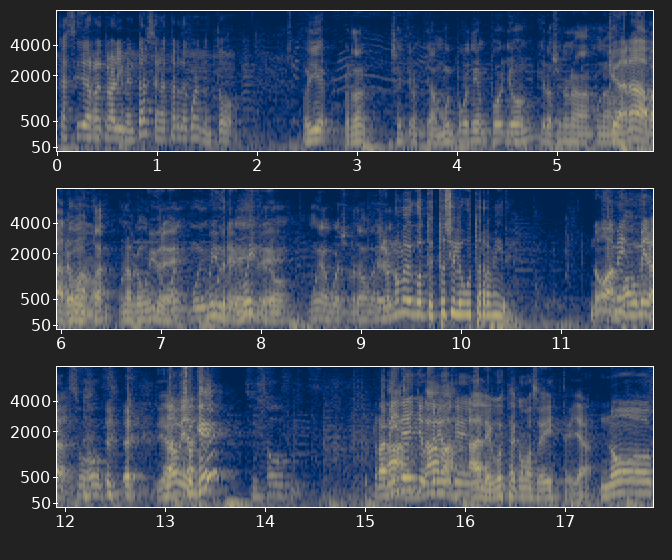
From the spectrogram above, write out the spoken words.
casi de retroalimentarse, van estar de acuerdo en todo. Oye, perdón, sé que nos queda muy poco tiempo. Yo quiero hacer una, una Queda nada, Pato, pregunta. vamos. Una pregunta Muy breve, muy, muy breve, muy breve. pero muy al hueso. Lo tengo que Pero hacer. no me contestó si le gusta Ramírez. No, a mí, mira. no, mira, ¿Eso qué? Ramírez Ah, yo nada creo más. que Ah, le gusta cómo se viste, ya. no,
